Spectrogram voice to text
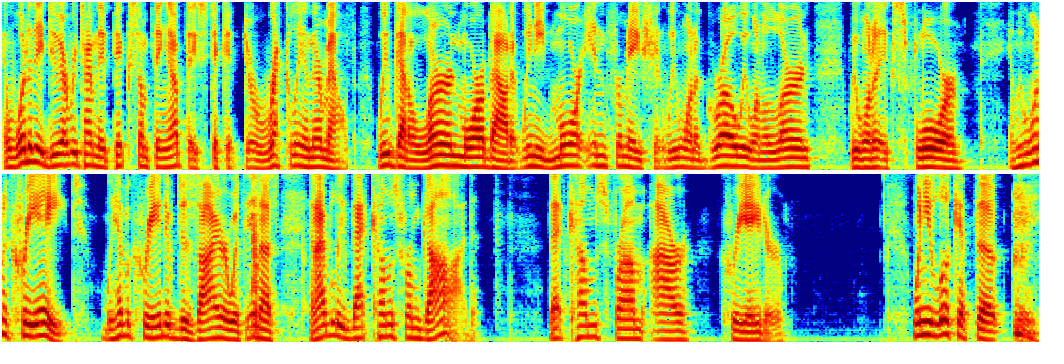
and what do they do every time they pick something up? They stick it directly in their mouth. We've got to learn more about it. We need more information. We want to grow, we want to learn, we want to explore, and we want to create. We have a creative desire within us, and I believe that comes from God. That comes from our creator. When you look at the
